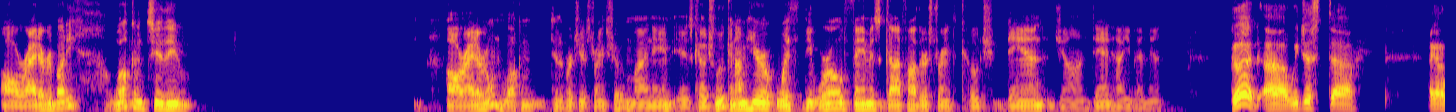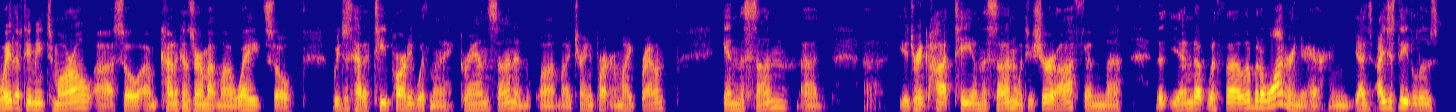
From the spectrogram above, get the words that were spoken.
All right, everybody. Welcome to the. All right, everyone. Welcome to the Virtue of Strength Show. My name is Coach Luke, and I'm here with the world famous Godfather of Strength, Coach Dan John. Dan, how you been, man? Good. Uh, we just uh, I got a weightlifting meet tomorrow, uh, so I'm kind of concerned about my weight. So we just had a tea party with my grandson and uh, my training partner Mike Brown in the sun. Uh, uh, you drink hot tea in the sun with your shirt off, and uh, you end up with a little bit of water in your hair. And I, I just need to lose.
